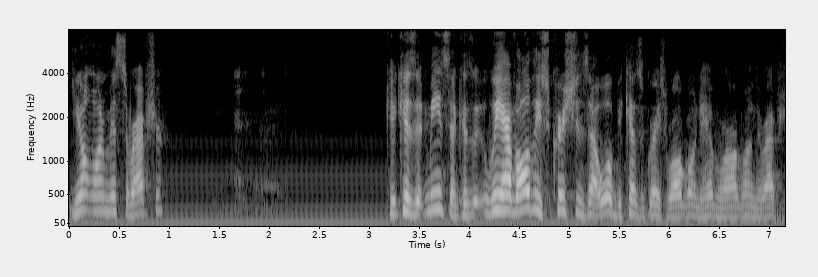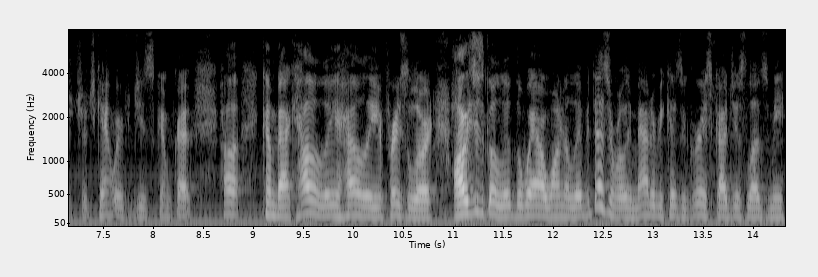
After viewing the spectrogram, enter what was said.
you don't want to miss the rapture? Because it means something. Because we have all these Christians that, well, because of grace, we're all going to heaven. We're all going to the rapture church. Can't wait for Jesus to come, come back. Hallelujah, hallelujah. Praise the Lord. I'll just go live the way I want to live. It doesn't really matter because of grace. God just loves me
